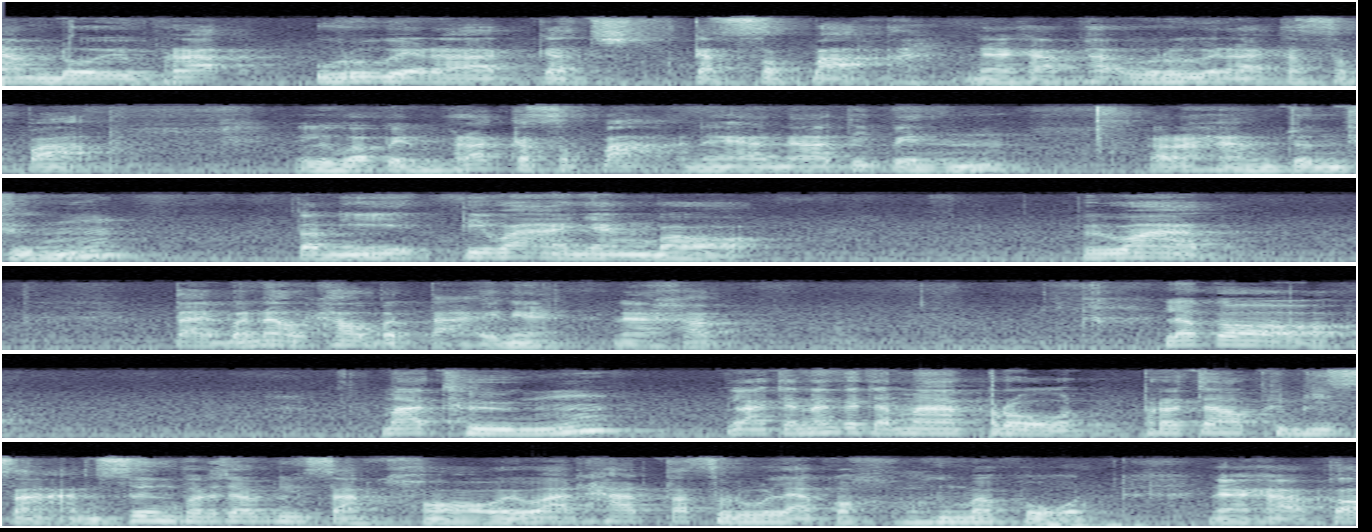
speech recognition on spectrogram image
นำโดยพระอุรุเวรากัสกัสปะนะครับพระอุรุเวรากัสปะ หรือว่าเป็นพระกัสปะนะฮะนะที่เป็นอรหันต์จนถึง ตอนนี้ที่ว่ายังบอกพราะว่าตายบ้านเน่าเท่าบัดตายเนี่ยนะครับ แล้วก็มาถึง หลังจากนั้นก็จะมาโปรดพระเจ้าพิมพิสาร ซึ่งพระเจ้าพิมพิสารขอไว้ว่าถ้าตัสรู้แล้วก็ขอให้มาโปรดนะครับ ก็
